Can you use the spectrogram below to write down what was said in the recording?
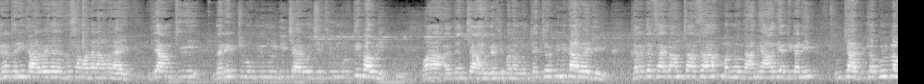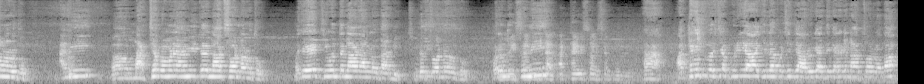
खरं तर ही कारवाई झाल्याचं समाधान आम्हाला आहे. जी आमची गरीब चिमुकली मुलगी चार वर्षाची मृत्यू पावली वा त्यांच्या हलगर्जीपणामधून त्यांच्यावरती मी कारवाई केली. खरं तर साहेब आमचं असं म्हणणं होतं आम्ही आज या ठिकाणी तुमच्या ऑफिसला कुलूप लावणार होतो. आणि अं, मागच्या प्रमाणे आम्ही इथं नाग सोडणार होतो. म्हणजे एक जिवंत नाग आणलं होतं आम्ही इथं सोडणार होतो. परंतु तुम्ही अठ्ठावीस वर्षापूर्वी. हा अठ्ठावीस वर्षापूर्वी या जिल्हा परिषदेच्या आरोग्य अधिकाऱ्याकडे नाग सोडला होता.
